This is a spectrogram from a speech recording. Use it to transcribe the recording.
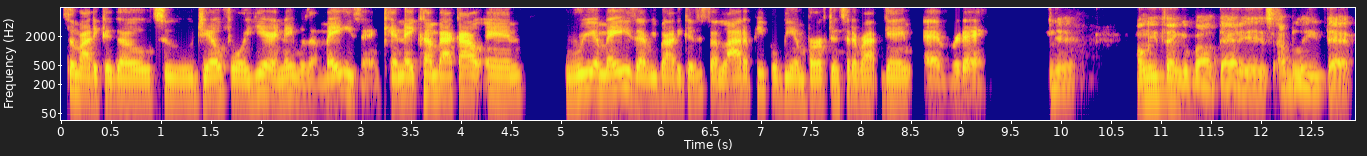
somebody could go to jail for a year and they was amazing. Can they come back out and re-amaze everybody? Because it's a lot of people being birthed into the rap game every day. Yeah. Only thing about that is I believe that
